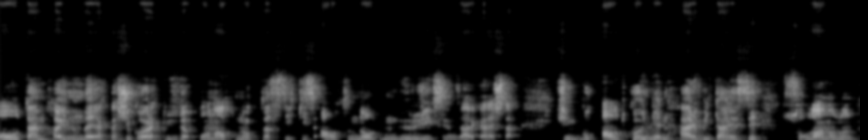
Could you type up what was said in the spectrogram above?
All time high'ının da yaklaşık olarak %16.8 altında olduğunu göreceksiniz arkadaşlar. Şimdi bu altcoin'lerin her bir tanesi Solano'nun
